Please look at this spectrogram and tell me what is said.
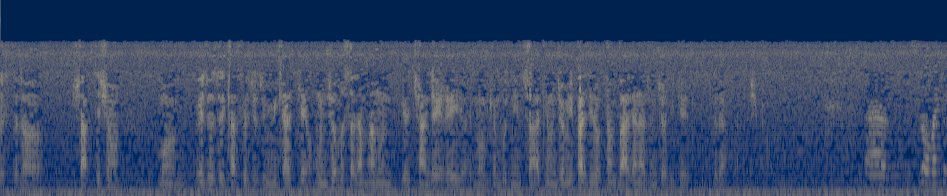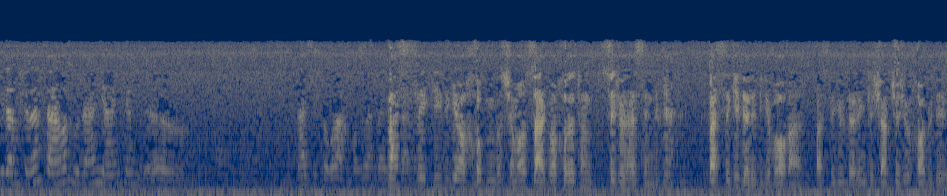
اصطلاح شخصیشون اجازه کسب اجازه می‌کرد که اونجا مثلا همون چند دقیقه یا ممکن بود نیم ساعتی اونجا میپذیرفتم بعدا از اونجا دیگه به دفترش صحبت که بیدار می‌شدن سرحال بودن یا اینکه بستگی دیگه خب شما سرکار خودتون سه جور هستین دیگه؟ بستگی داره دیگه واقعا. بستگی داره اینکه شب چه جور خوابیده.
